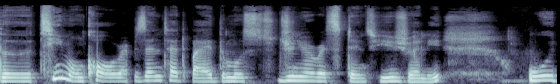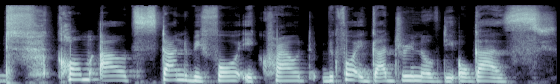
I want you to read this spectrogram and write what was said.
the team on call, represented by the most junior residents usually, would come out, stand before a crowd, before a gathering of the ogas,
